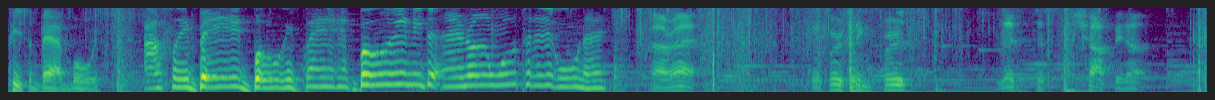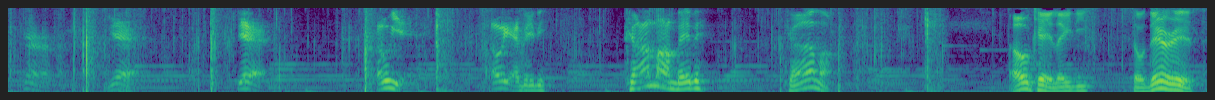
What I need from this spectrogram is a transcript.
piece of bad boy. I say bad boy, bad boy, need to iron on water all night. Alright, so first things first, let's just chop it up. Yeah. Yeah. Oh yeah. Oh yeah, baby. Come on, baby. Come on. Okay, ladies. So there is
